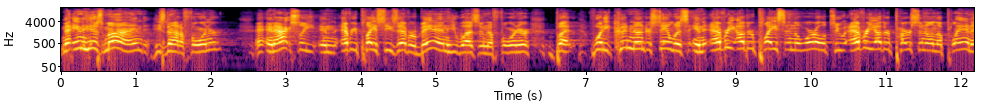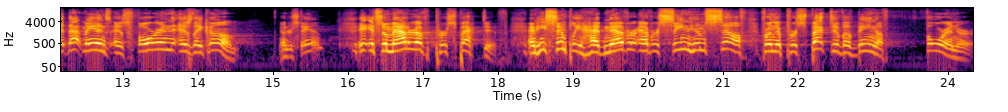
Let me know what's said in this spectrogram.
Now, in his mind, he's not a foreigner. And actually, in every place he's ever been, he wasn't a foreigner. But what he couldn't understand was in every other place in the world, to every other person on the planet, that man's as foreign as they come. Understand? It's a matter of perspective. And he simply had never, ever seen himself from the perspective of being a foreigner.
